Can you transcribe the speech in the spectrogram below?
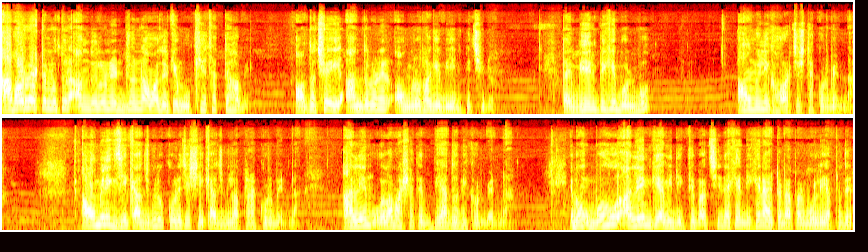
আবারও একটা নতুন আন্দোলনের জন্য আমাদেরকে মুখিয়ে থাকতে হবে। অথচ এই আন্দোলনের অগ্রভাগে বিএনপি ছিল। তাই বিএনপিকে বলব আওয়ামী লীগ হওয়ার চেষ্টা করবেন না। আওয়ামী লীগ যে কাজগুলো করেছে, সেই কাজগুলো আপনারা করবেন না। আলেম ওলামার সাথে বেয়াদবি করবেন না। এবং বহু আলেমকে আমি দেখতে পাচ্ছি। দেখেন, এখানে একটা ব্যাপার বলি আপনাদের।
